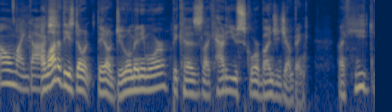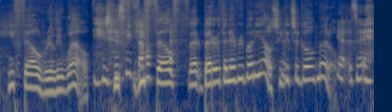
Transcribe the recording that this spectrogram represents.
Oh my gosh. A lot of these don't they don't do them anymore because like how do you score bungee jumping? Like he he fell really well. He just- he he fell- fell better than everybody else. He gets a gold medal. Yeah, it?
